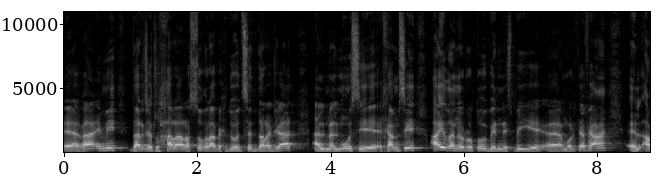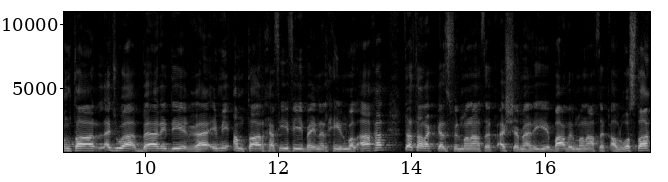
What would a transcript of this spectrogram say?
آه، غائمة درجة الحرارة الصغرى بحدود 6 درجات الملموسة 5 أيضا الرطوبة النسبية آه، مرتفعة. الأمطار الأجواء باردة غائمة أمطار خفيفة بين الحين والآخر. تتركز في المناطق الشمالية بعض المناطق الوسطى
